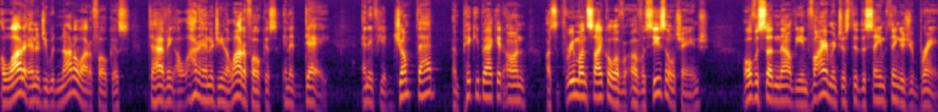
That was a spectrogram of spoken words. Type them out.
a lot of energy with not a lot of focus to having a lot of energy and a lot of focus in a day. And if you jump that and piggyback it on a three month cycle of, of a seasonal change, all of a sudden now the environment just did the same thing as your brain.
